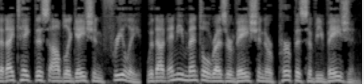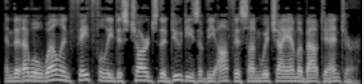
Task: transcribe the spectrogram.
that I take this obligation freely, without any mental reservation or purpose of evasion, and that I will well and faithfully discharge the duties of the office on which I am about to enter.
